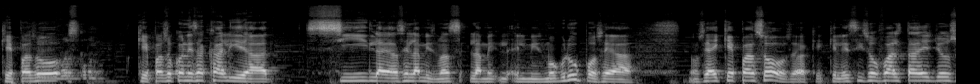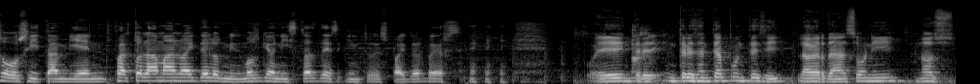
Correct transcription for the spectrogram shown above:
¿qué pasó, ¿qué pasó con esa calidad si la hacen la misma, el mismo grupo? O sea, no sé qué pasó, o sea, ¿qué, les hizo falta a ellos o si también faltó la mano ahí de los mismos guionistas de Into the Spider-Verse. eh, interesante apunte, sí. La verdad, Sony nos,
